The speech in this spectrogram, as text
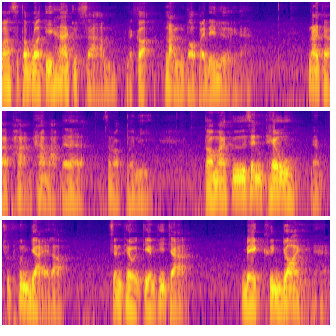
วาง stop loss ที่ 5.3 แล้วก็รันต่อไปได้เลยนะ น่าจะผ่าน 5 บาทได้แล้วล่ะสำหรับตัวนี้ ต่อมาคือเซนเทลนะครับชุดหุ้นใหญ่เรา เซนเทลเตรียมที่จะเบรกขึ้นย่อยนะฮะ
